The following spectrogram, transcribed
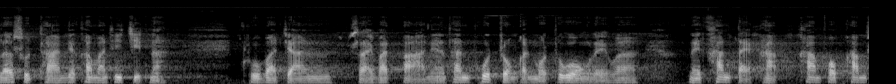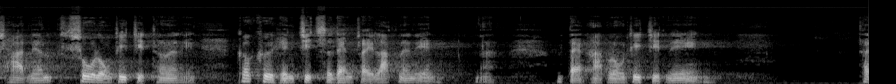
แล้วสุดท้ายจะเข้ามาที่จิตนะครูบาอาจารย์สายวัดป่าเนี่ยท่านพูดตรงกันหมดทุกองเลยว่า ในขั้นแตกหักข้ามภพข้ามชาติเนี่ยสู้ลงที่จิตเท่านั้นเอง ก็คือเห็นจิตแสดงใจรักนั่นเองนะแตกหักลงที่จิตนี่เอง ถ้า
